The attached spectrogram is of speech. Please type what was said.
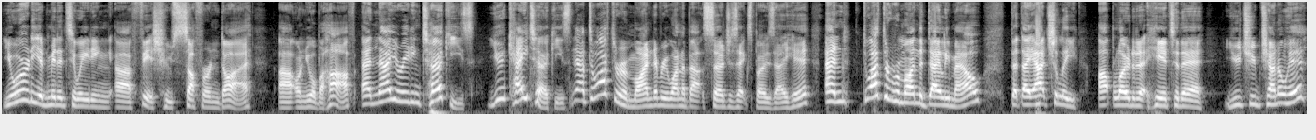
You already admitted to eating uh, fish who suffer and die uh, on your behalf, and now you're eating turkeys. UK turkeys. Now, do I have to remind everyone about Surge's expose here? And do I have to remind the Daily Mail that they actually uploaded it here to their YouTube channel here?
